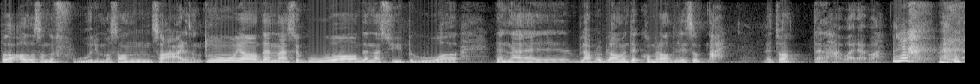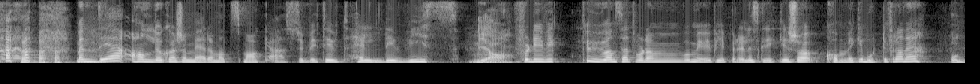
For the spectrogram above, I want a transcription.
på alle sånne forum og sånn, så er det sånn Å ja, den er så god, og den er supergod, og den er bla, bla, bla. Men det kommer aldri liksom Nei, vet du hva? Den her var ræva. Ja. Men det handler jo kanskje mer om at smak er subjektivt. Heldigvis. Ja. Fordi vi, uansett hvordan, hvor mye vi piper eller skriker, så kommer vi ikke bort ifra det. Og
